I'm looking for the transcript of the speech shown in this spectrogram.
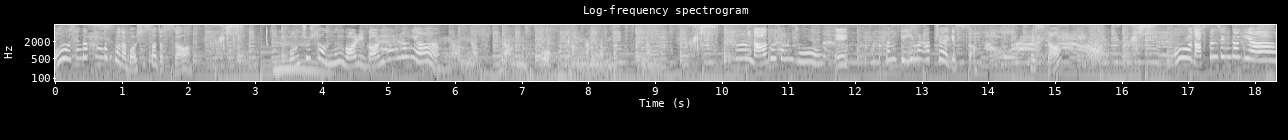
오 생각한 것보다 멋있어졌어. 음. 멈출 수 없는 걸 이건 혁명이야. 음, 나도 좀줘에 함께 힘을 합쳐야겠어. 됐어? 오 나쁜 생각이야.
